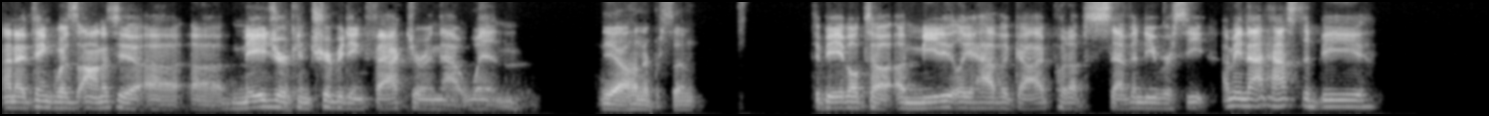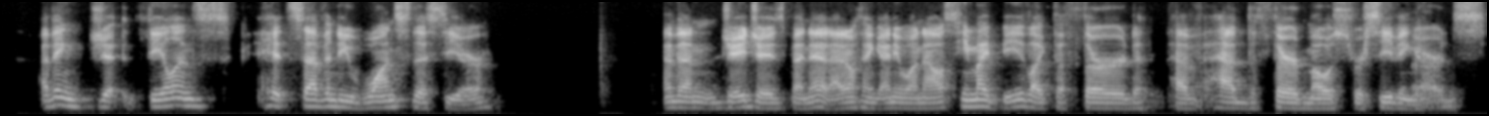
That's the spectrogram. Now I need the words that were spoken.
and I think was honestly a, a major contributing factor in that win. Yeah, 100%. To be able to immediately have a guy put up 70 receipt. I mean, that has to be, I think J- Thielen's hit 70 once this year. And then JJ's been it. I don't think anyone else. He might be like the third, have had the third most receiving yards.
